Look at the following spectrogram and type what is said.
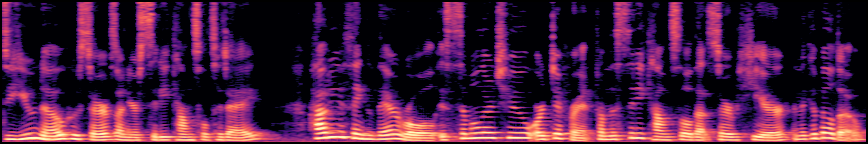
Do you know who serves on your City Council today? How do you think their role is similar to or different from the City Council that served here in the Cabildo?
